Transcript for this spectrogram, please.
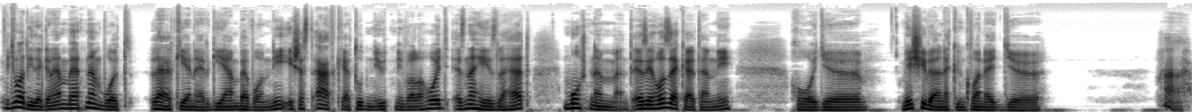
egy vadidegen embert nem volt lelki energián bevonni, és ezt át kell tudni ütni valahogy, ez nehéz lehet, most nem ment. Ezért hozzá kell tenni, hogy uh, Misivel nekünk van egy uh, há,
